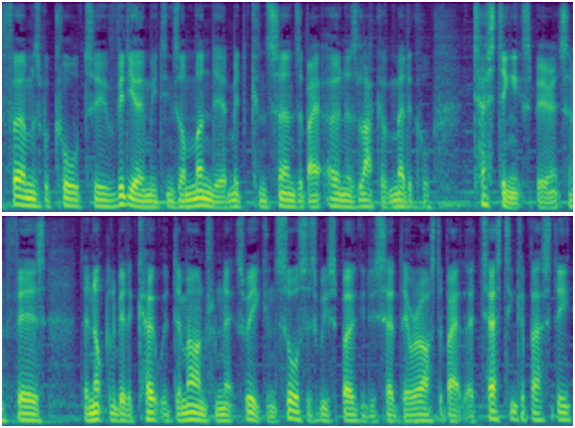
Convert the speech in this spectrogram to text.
Firms were called to video meetings on Monday amid concerns about owners' lack of medical testing experience and fears they're not going to be able to cope with demand from next week. And sources we've spoken to said they were asked about their testing capacity,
